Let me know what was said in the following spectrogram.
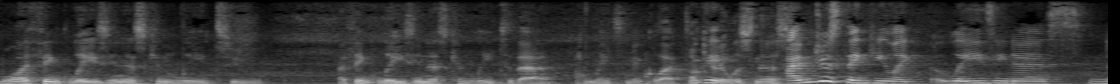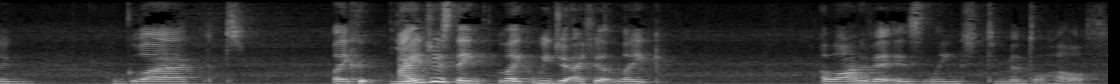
Well, I think laziness can lead to. I think laziness can lead to that. Can lead to neglect and Okay, carelessness. I'm just thinking like laziness, neglect. Like Could I just think like we. Ju- I feel like a lot of it is linked to mental health.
